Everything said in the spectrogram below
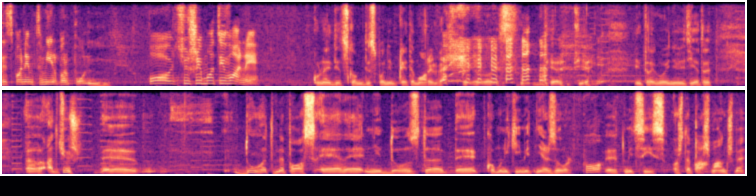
disponim të mirë për punë. Mhm. Po, qysh i motivoni? Kur një ditë s'kom disponim, krejt e marrin vesh. I tregojnë njëri-tjetrit. A di qysh, duhet me pas edhe një dozë të komunikimit njerëzor, po. të miqësisë, është e po. pashmangshme.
